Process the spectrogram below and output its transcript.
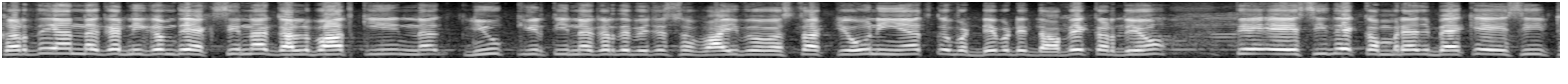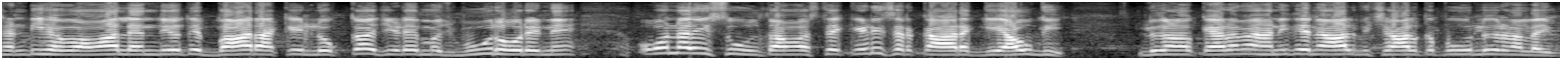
ਕਰਦੇ ਆ ਨਗਰ ਨਿਗਮ ਦੇ ਐਕਸੀ ਨਾਲ ਗੱਲਬਾਤ ਕੀ ਨਿਊ ਕੀਰਤੀ ਨਗਰ ਦੇ ਵਿੱਚ ਸਫ਼ਾਈ ਵਿਵਸਥਾ ਕਿਉਂ ਨਹੀਂ ਹੈ? ਕੋਈ ਵੱਡੇ ਵੱਡੇ ਦਾਅਵੇ ਕਰਦੇ ਹੋ ਤੇ ਏਸੀ ਦੇ ਕਮਰਿਆਂ 'ਚ ਬਹਿ ਕੇ ਏਸੀ ਠੰਡੀ ਹਵਾਵਾਂ ਲੈਂਦੇ ਹੋ ਤੇ ਬਾਹਰ ਆ ਕੇ ਲੋਕਾਂ ਜਿਹੜੇ ਮਜਬੂਰ ਹੋ ਰਹੇ ਨੇ, ਉਹਨਾਂ ਦੀ ਸਹੂਲਤਾਂ ਵਾਸਤੇ ਕਿਹੜੀ ਸਰਕਾਰ ਅੱਗੇ ਆਊਗੀ? ਲੁਧਿਆਣਾ ਕਹਿ ਮੈਂ, ਹਨੀ ਦੇ ਨਾਲ ਵਿਸ਼ਾਲ ਕਪੂਰ, ਲੁਧਿਆਣਾ ਲਾਈਵ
